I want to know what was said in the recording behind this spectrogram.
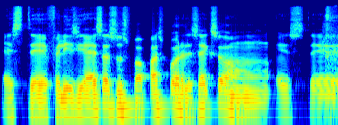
Este, felicidades a sus papás por el sexo, este,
